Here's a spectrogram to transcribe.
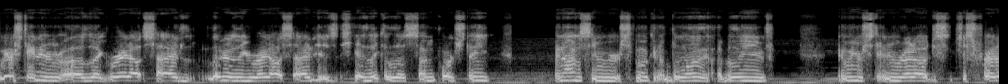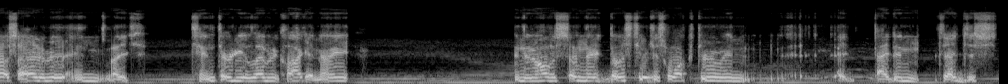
we were standing uh, like right outside, literally right outside his. He had like a little sun porch thing, and honestly, we were smoking a blunt, I believe, and we were standing right out just, just right outside of it, and like 10, 30, 11 o'clock at night, and then all of a sudden they, those two just walked through, and uh, I, I didn't, I just,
